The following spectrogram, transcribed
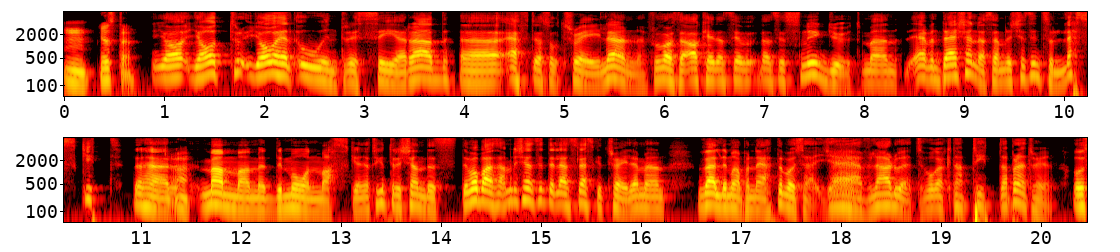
Mm, just det. Jag, jag, jag var helt ointresserad uh, efter jag såg trailern. För då var det så här, okej okay, den, ser, den ser snygg ut, men även där kände jag så här, men det känns inte så läskigt. Den här ja. mamman med demonmasken. Jag tycker inte det kändes, det var bara så här, men det känns inte ens läskigt trailer, men väldigt många på nätet var ju så här, jävlar du vet, jag vågar knappt titta på den här trailern. Och,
